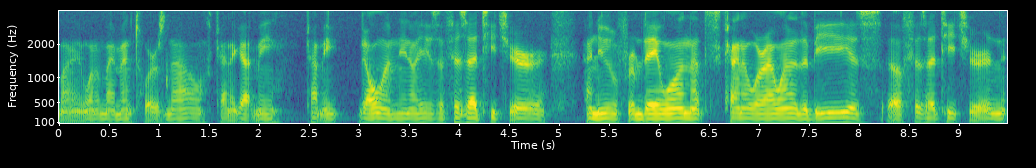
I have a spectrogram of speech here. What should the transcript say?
my one of my mentors now. Kind of got me got me going. You know, he was a phys ed teacher. I knew from day one that's kind of where I wanted to be as a phys ed teacher in,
